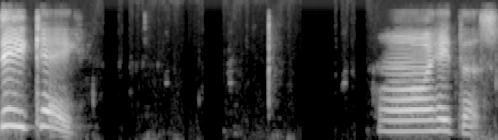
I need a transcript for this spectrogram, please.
DK! Oh, I hate this.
